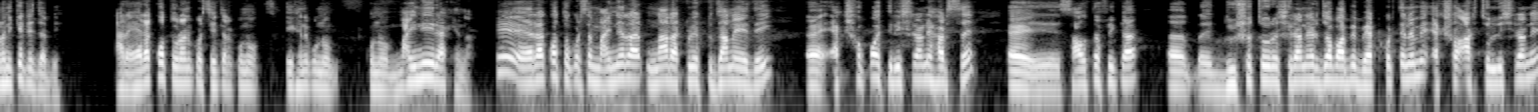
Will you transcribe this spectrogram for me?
মানে কেটে যাবে। আর এরা কত রান করছে এটার কোনো, এখানে কোনো কোনো মাইনেই রাখে না। এরা কত করছে মাইনে না রাখলে একটু জানাই দেই একশো পঁয়ত্রিশ রানে হারছে সাউথ আফ্রিকা দুইশো চৌরাশি রানের জবাবে ব্যাট করতে নেমে একশো আটচল্লিশ রানে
